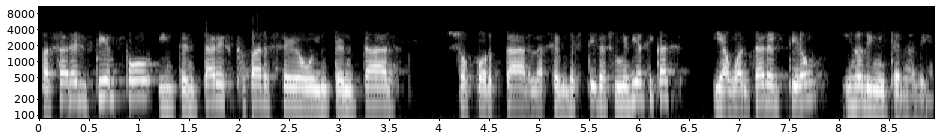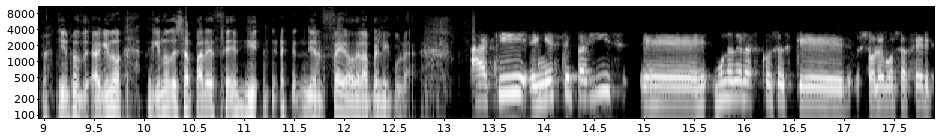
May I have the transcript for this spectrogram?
pasar el tiempo, intentar escaparse o intentar soportar las embestidas mediáticas y aguantar el tirón y no dimite nadie. Aquí no, aquí no, aquí no desaparece ni, ni, el feo de la película. Aquí, en este país, eh, una de las cosas que solemos hacer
